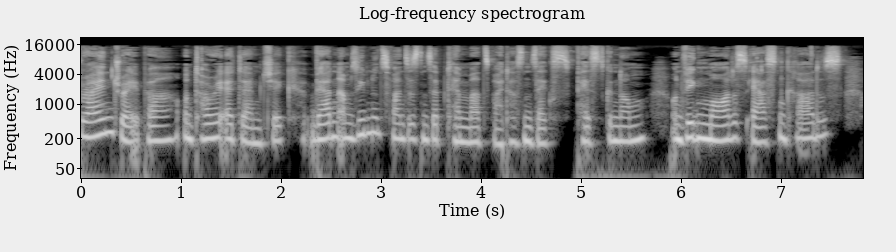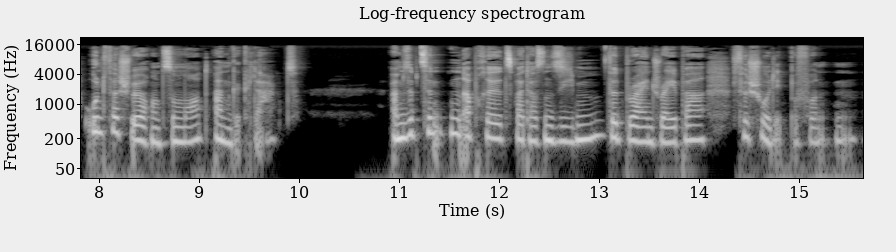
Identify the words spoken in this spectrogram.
Brian Draper und Tori Adamczyk werden am 27. September 2006 festgenommen und wegen Mordes ersten Grades und Verschwörung zum Mord angeklagt. Am 17. April 2007 wird Brian Draper für schuldig befunden.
